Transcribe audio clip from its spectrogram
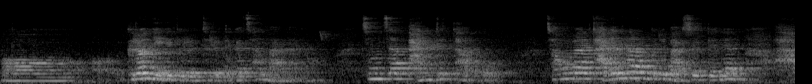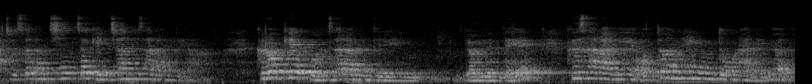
어, 그런 얘기들을 들을 때가 참 많아요. 진짜 반듯하고, 정말 다른 사람들이 봤을 때는 아, 저 사람 진짜 괜찮은 사람이야. 그렇게 본 사람들이었는데 그 사람이 어떤 행동을 하냐면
